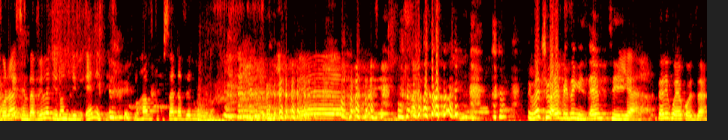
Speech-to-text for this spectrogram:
For us in the village, you don't leave anything. you have to kusada very well. you make sure everything is empty. yeah. Teri kwekoza.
